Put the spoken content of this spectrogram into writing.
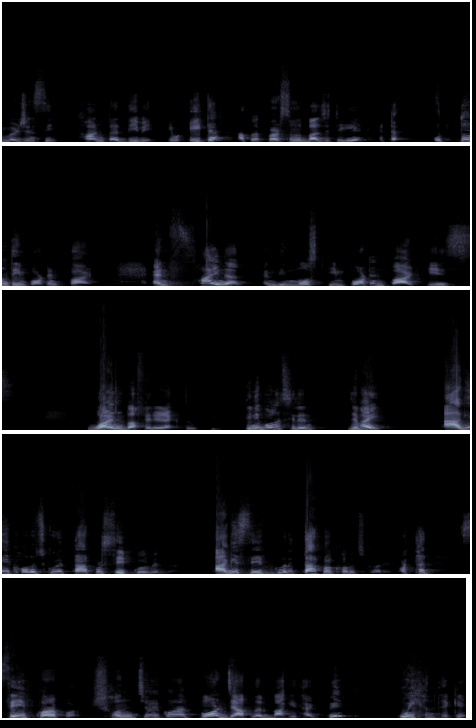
ইমার্জেন্সি ফান্ডটা দিবে এবং এটা আপনার পার্সোনাল বাজেটিং এ একটা অত্যন্ত important part and final and the most important part is Warren বাফের একটা উক্তি তিনি বলেছিলেন যে, ভাই, আগে খরচ করে তারপর সেভ করবেন না। আগে সেভ করে তারপর খরচ করেন। অর্থাৎ সেভ করার পর, সঞ্চয় করার পর যা আপনার বাকি থাকবে, ওইখান থেকে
